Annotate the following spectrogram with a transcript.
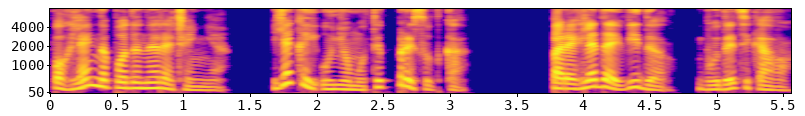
поглянь на подане речення. Який у ньому тип присудка? Переглядай відео, буде цікаво.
